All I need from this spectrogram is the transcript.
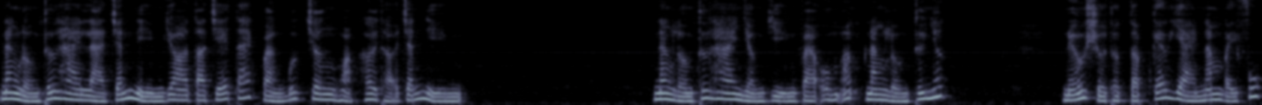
Năng lượng thứ hai là chánh niệm do ta chế tác bằng bước chân hoặc hơi thở chánh niệm. Năng lượng thứ hai nhận diện và ôm ấp năng lượng thứ nhất. Nếu sự thực tập kéo dài 5-7 phút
